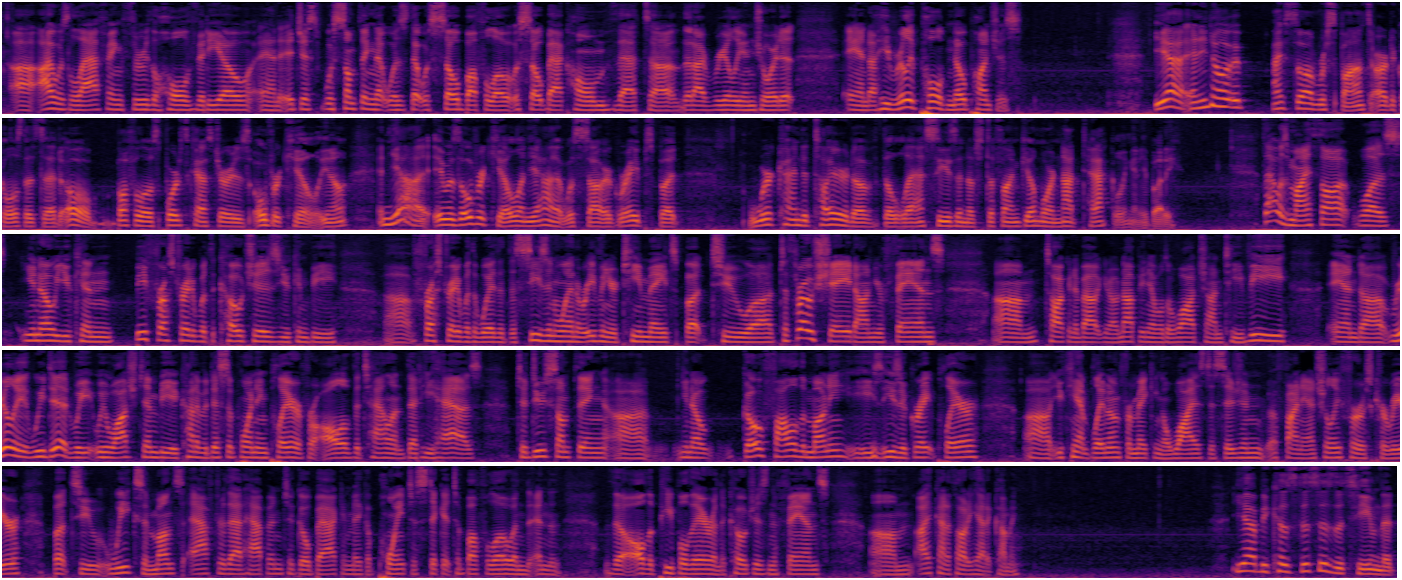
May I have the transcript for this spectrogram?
uh, I was laughing through the whole video, and it just was something that was that was so Buffalo. It was so back home that uh, that I really enjoyed it, and uh, he really pulled no punches. Yeah, and you know. It- I saw response articles that said, "Oh, Buffalo sportscaster is overkill," you know. And yeah, it was overkill, and yeah, it was sour grapes. But we're kind of tired of the last season of Stephon Gilmore not tackling anybody. That was my thought. Was you know you can be frustrated with the coaches, you can be uh, frustrated with the way that the season went, or even your teammates, but to uh, to throw shade on your fans, um, talking about you know not being able to watch on TV. And uh, really, we did. We we watched him be kind of a disappointing player for all of the talent that he has. To do something, uh, you know, go follow the money. He's he's a great player. Uh, you can't blame him for making a wise decision financially for his career. But to weeks and months after that happened, to go back and make a point to stick it to Buffalo and and the, the all the people there and the coaches and the fans, um, I kind of thought he had it coming. Yeah, because this is the team that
